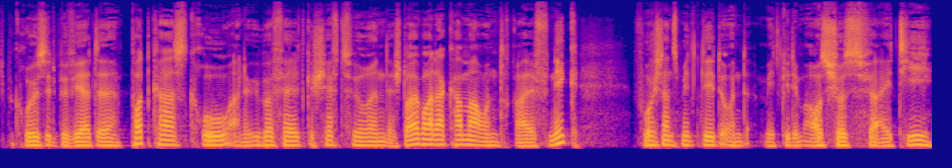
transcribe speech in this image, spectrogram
Ich begrüße die bewährte Podcast-Crew, Anne Überfeld, Geschäftsführerin der Steuerberaterkammer und Ralf Nick, Vorstandsmitglied und Mitglied im Ausschuss für IT,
